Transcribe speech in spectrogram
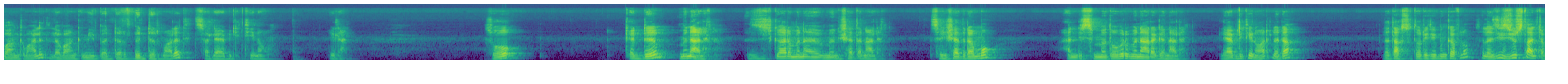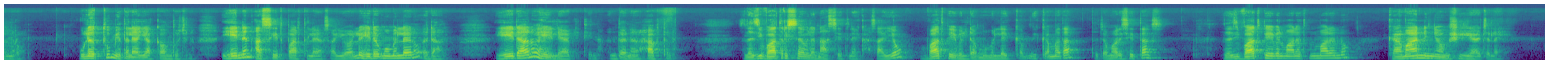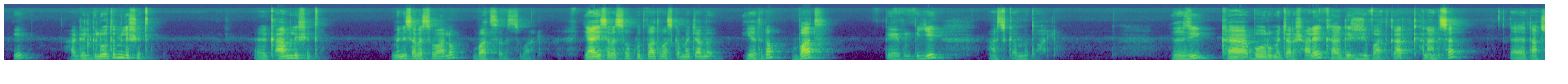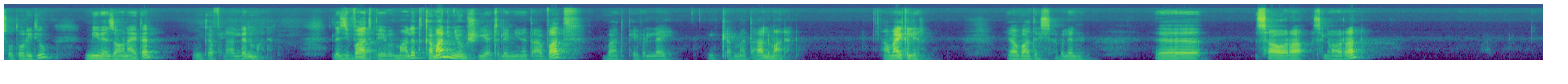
ባንክ ማለት ለባንክ የሚበደር ብድር ማለት Liability ነው ይላል። So ቅድም ምን አለን? እዚች ጋር ምን አለን? ስንሸጥ ደግሞ አንድ ስምንት መቶ ብር ምን አረገን አለን? Liability ነው አይደል? ዕዳ ለ tax authority የምንከፍለው። ስለዚህ እዚህ ውስጥ አልጨምረውም። ሁለቱም የተለያየ account ኦች ነው። ይሄንን asset part ላይ ያሳየዋለሁ። ይሄ ደግሞ ምን ላይ ነው? ዕዳ ነው። ይሄ ዕዳ ነው። ይሄ liability ነው፣ እንትን ሀብት ነው። ስለዚህ VAT receivable ን asset ላይ ካሳየው VAT payable ደግሞ ምን ላይ ይቀመጣል? ተጨማሪ እሴት ታክስ። ስለዚህ VAT payable ማለት ምን ማለት ነው? ከማንኛውም ሽያጭ ላይ አገልግሎትም ልሽጥ እቃም ልሽጥ ምን እሰበስባለሁ? ቫት እሰበስባለሁ። ያ የሰበሰብኩት ቫት ማስቀመጫ የት ነው? VAT payable ብዬ አስቀምጠዋለሁ። ስለዚህ በወሩ መጨረሻ ላይ ከግዢ ቫት ጋር ቀናንሰን ለ tax authority ው የሚበዛውን አይተን እንከፍላለን ማለት ነው። ስለዚህ VAT payable ማለት ከማንኛውም ሽያጭ ላይ የሚመጣ VAT VAT payable ላይ ይቀመጣል ማለት ነው። Am I clear ያ VAT receivable ን ሳወራ ስላወራን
